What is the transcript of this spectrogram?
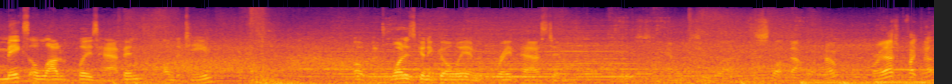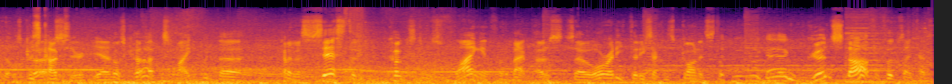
makes a lot of plays happen on the team. Oh, but one is going to go in right past him. Able to uh, slot that one home. Or that's quite no, that was was Cooks. Kuxir, yeah. That was Cooks. Mike with the kind of assist and Cooks comes flying in from the back post. So already 30 seconds gone. It's looking like a good start for Flipside Tactics.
